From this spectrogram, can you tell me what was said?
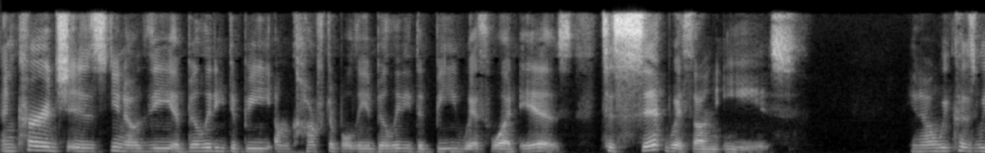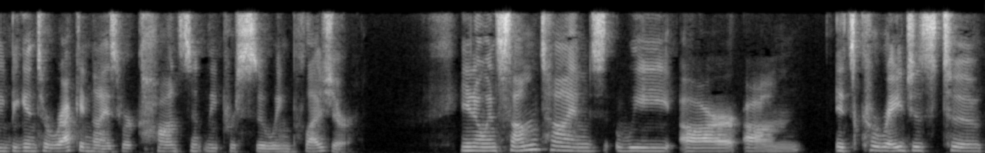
And courage is, you know, the ability to be uncomfortable, the ability to be with what is, to sit with unease. You know, because we begin to recognize we're constantly pursuing pleasure. You know, and sometimes we are, um, it's courageous to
